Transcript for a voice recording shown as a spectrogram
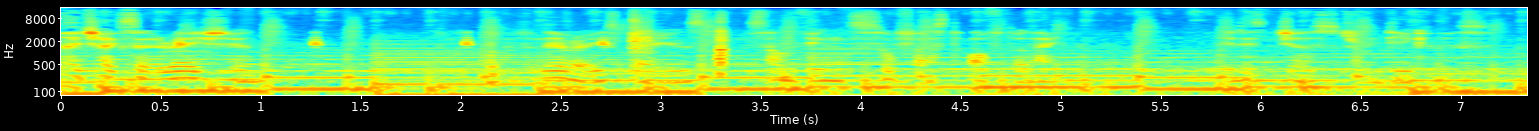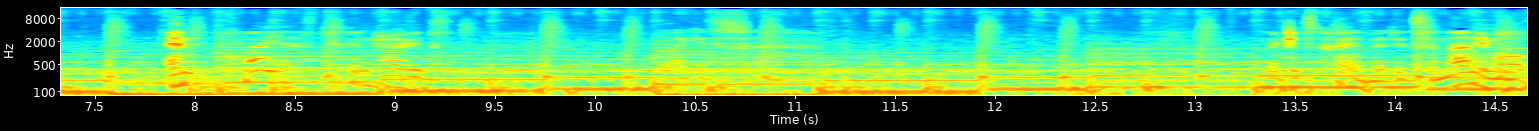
much acceleration. I've never experienced something so fast off the line. It is just ridiculous. And quiet. You can drive it like it's uh, like it's quiet, but it's an animal.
